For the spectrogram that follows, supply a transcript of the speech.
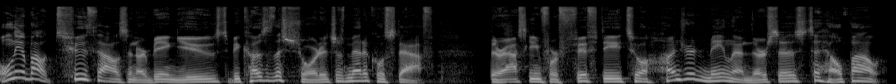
only about 2,000 are being used because of the shortage of medical staff. They're asking for 50 to 100 mainland nurses to help out.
